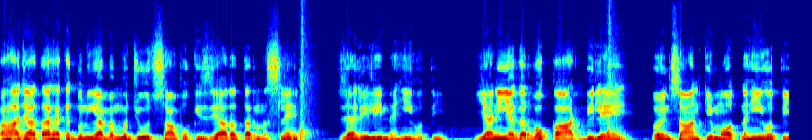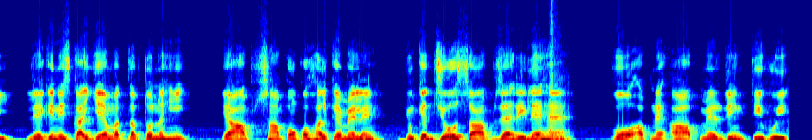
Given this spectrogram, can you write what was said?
कहा जाता है कि दुनिया में मौजूद सांपों की ज़्यादातर नस्लें जहरीली नहीं होती। यानी अगर वो काट भी लें तो इंसान की मौत नहीं होती। लेकिन इसका यह मतलब तो नहीं कि आप सांपों को हल्के में लें, क्योंकि जो सांप जहरीले हैं, वो अपने आप में रिंगती हुई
